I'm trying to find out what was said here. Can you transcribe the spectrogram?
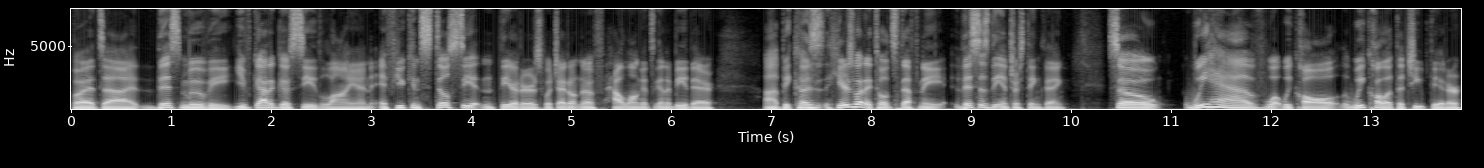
But uh, this movie, you've got to go see Lion. If you can still see it in theaters, which I don't know if, how long it's going to be there, uh, because here's what I told Stephanie. This is the interesting thing. So we have what we call we call it the cheap theater.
